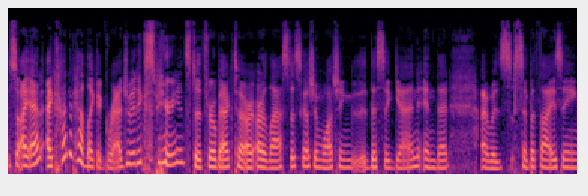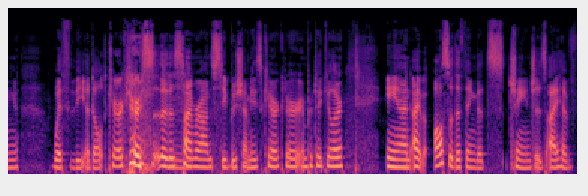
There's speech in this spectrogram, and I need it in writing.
So I I kind of had like a graduate experience to throw back to our, our last discussion, watching this again, in that I was sympathizing with the adult characters this mm-hmm. time around, Steve Buscemi's character in particular. And I also the thing that's changed is I have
